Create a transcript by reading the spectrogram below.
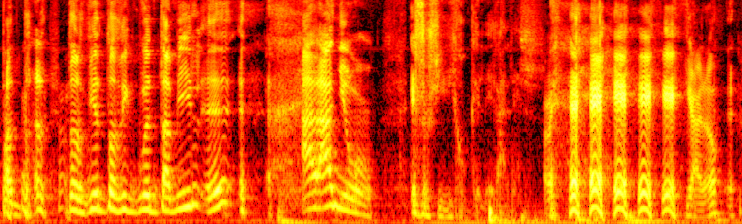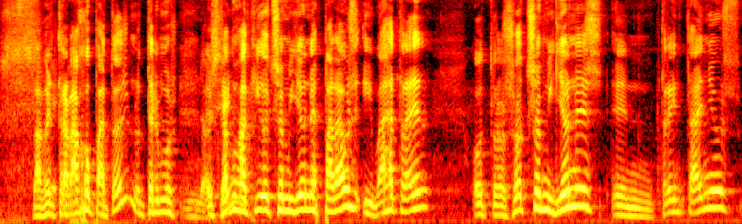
para entrar 250.000 ¿eh? al año. Eso sí dijo que legales. claro. Va a haber trabajo para todos. No tenemos, No sé. estamos aquí 8 millones parados y vas a traer otros 8 millones en 30 años.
